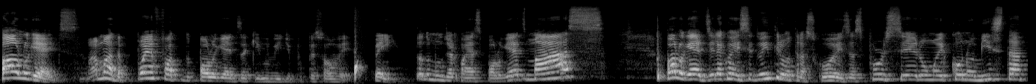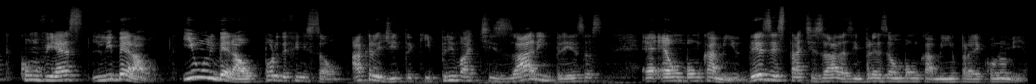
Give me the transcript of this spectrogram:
Paulo Guedes. Amanda, põe a foto do Paulo Guedes aqui no vídeo para o pessoal ver. Bem, todo mundo já conhece Paulo Guedes, mas Paulo Guedes ele é conhecido, entre outras coisas, por ser um economista com viés liberal. E um liberal, por definição, acredita que privatizar empresas é, é um bom caminho. Desestatizar as empresas é um bom caminho para a economia.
